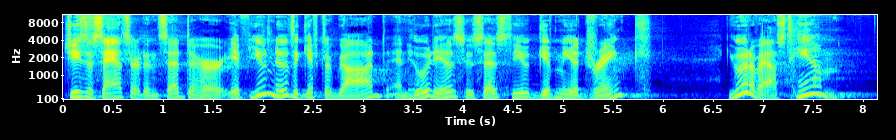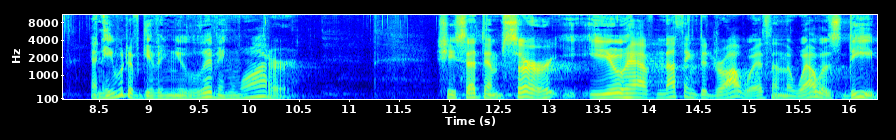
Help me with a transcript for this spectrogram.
Jesus answered and said to her, If you knew the gift of God and who it is who says to you, Give me a drink, you would have asked him, and he would have given you living water. She said to him, Sir, you have nothing to draw with, and the well is deep,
